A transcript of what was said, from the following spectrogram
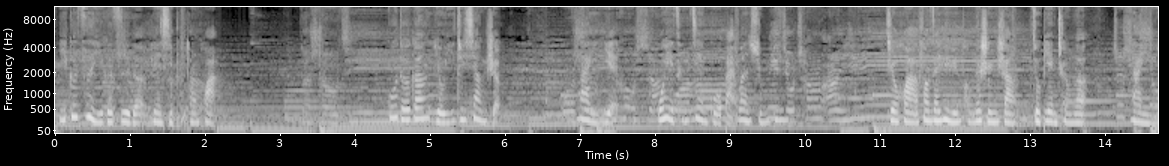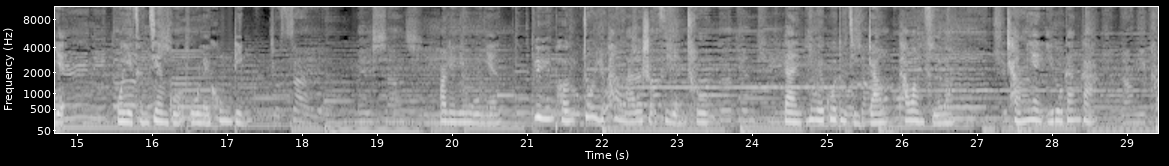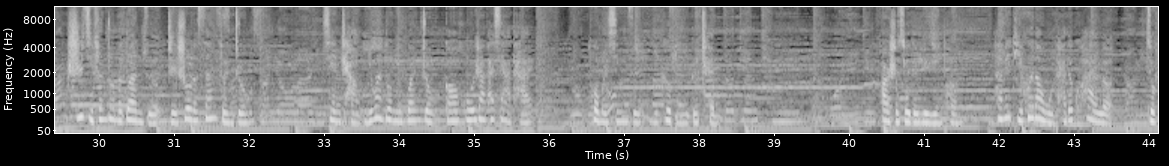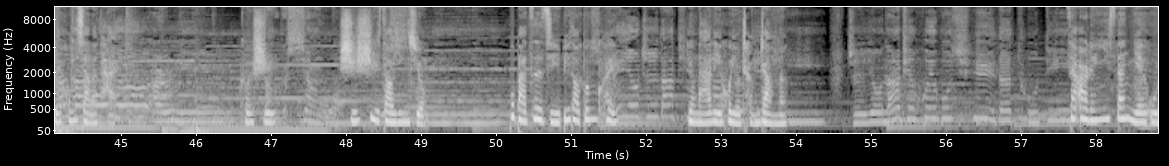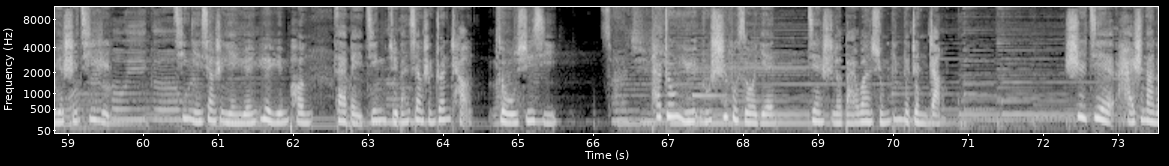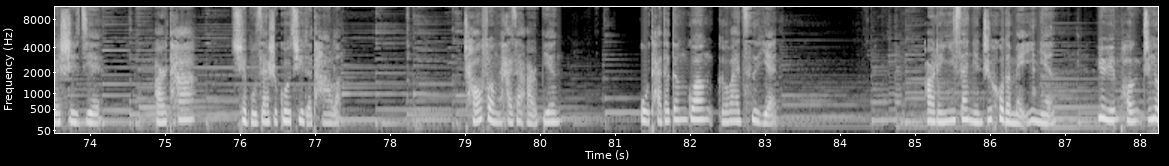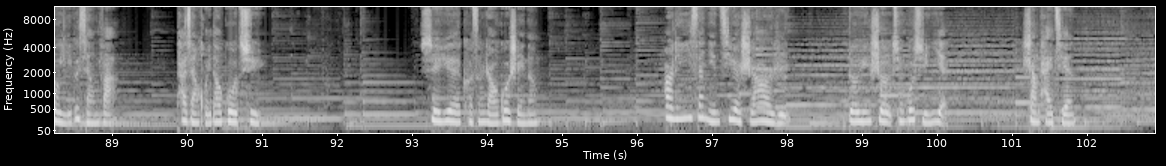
一个字一个字的练习普通话。郭德纲有一句相声。那一夜，我也曾见过百万雄兵。这话放在岳云鹏的身上，就变成了那一夜，我也曾见过五雷轰顶。二零零五年，岳云鹏终于盼来了首次演出，但因为过度紧张，他忘词了，场面一度尴尬。十几分钟的段子只说了三分钟，现场一万多名观众高呼让他下台。唾沫星子一个比一个沉。二十岁的岳云鹏还没体会到舞台的快乐，就被轰下了台。可是，时势造英雄，不把自己逼到崩溃，又哪里会有成长呢？只有那片回不去的土地在二零一三年五月十七日，青年相声演员岳云鹏在北京举办相声专场，座无虚席。他终于如师傅所言，见识了百万雄兵的阵仗。世界还是那个世界，而他却不再是过去的他了。嘲讽还在耳边，舞台的灯光格外刺眼。二零一三年之后的每一年，岳云鹏只有一个想法，他想回到过去。岁月可曾饶过谁呢？二零一三年七月十二日，德云社全国巡演，上台前，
